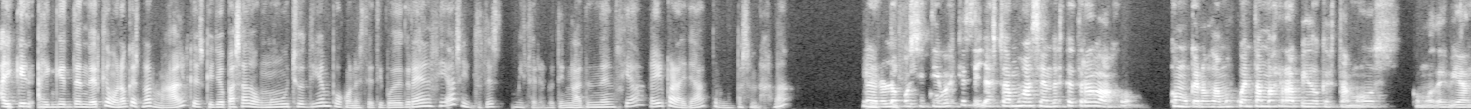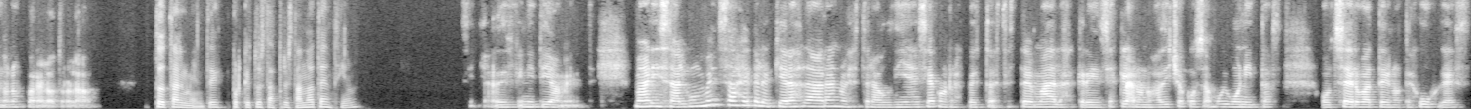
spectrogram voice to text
Hay que, hay que entender que, bueno, que es normal, que es que yo he pasado mucho tiempo con este tipo de creencias y entonces mi cerebro tiene una tendencia a ir para allá, pero no pasa nada. Claro, lo positivo es que si ya estamos haciendo este trabajo, como que nos damos cuenta más rápido que estamos como desviándonos para el otro lado. Totalmente, porque tú estás prestando atención. Sí, ya definitivamente. Marisa, ¿algún mensaje que le quieras dar a nuestra audiencia con respecto a este tema de las creencias? Claro, nos ha dicho cosas muy bonitas. Obsérvate, no te juzgues,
